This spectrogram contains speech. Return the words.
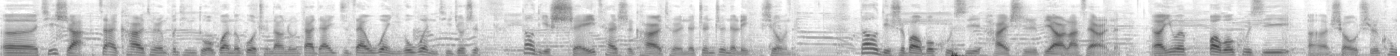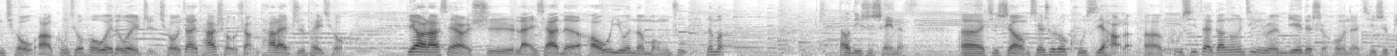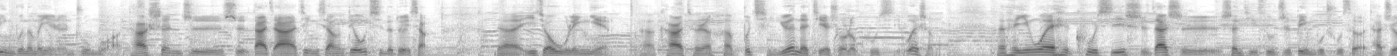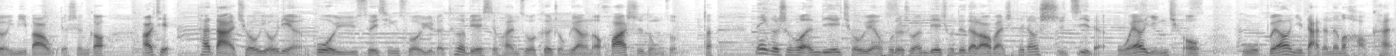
呃，其实啊，在凯尔特人不停夺冠的过程当中，大家一直在问一个问题，就是到底谁才是凯尔特人的真正的领袖呢？到底是鲍勃库西还是比尔拉塞尔呢？啊，因为鲍勃库西呃手持控球啊，控球后卫的位置，球在他手上，他来支配球。比尔拉塞尔是篮下的毫无疑问的盟主，那么到底是谁呢？呃，其实啊，我们先说说库西好了。呃，库西在刚刚进入 NBA 的时候呢，其实并不那么引人注目啊，他甚至是大家竞相丢弃的对象。那一九五零年，呃，凯尔特人很不情愿地接受了库西，为什么？呃，因为库西实在是身体素质并不出色，他只有一米八五的身高，而且他打球有点过于随心所欲了，特别喜欢做各种各样的花式动作。啊，那个时候 NBA 球员或者说 NBA 球队的老板是非常实际的，我要赢球，我不要你打得那么好看。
